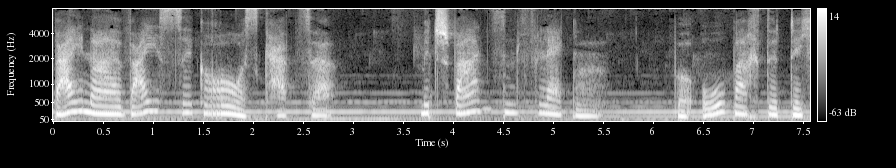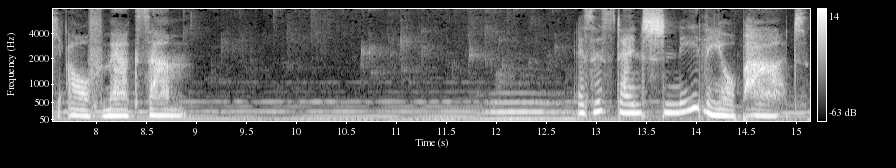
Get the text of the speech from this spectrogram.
beinahe weiße Großkatze mit schwarzen Flecken beobachtet dich aufmerksam. Es ist ein Schneeleopard.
